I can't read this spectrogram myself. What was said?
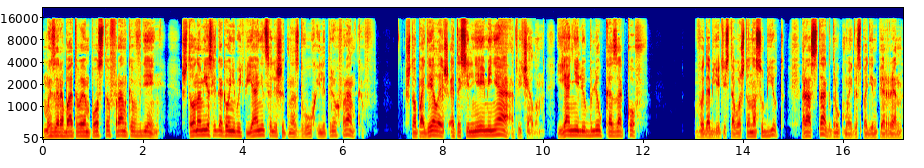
мы зарабатываем по сто франков в день. Что нам, если какой-нибудь пьяница лишит нас двух или трех франков? Что поделаешь, это сильнее меня, отвечал он. Я не люблю казаков. Вы добьетесь того, что нас убьют. Раз так, друг мой господин Перрен,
